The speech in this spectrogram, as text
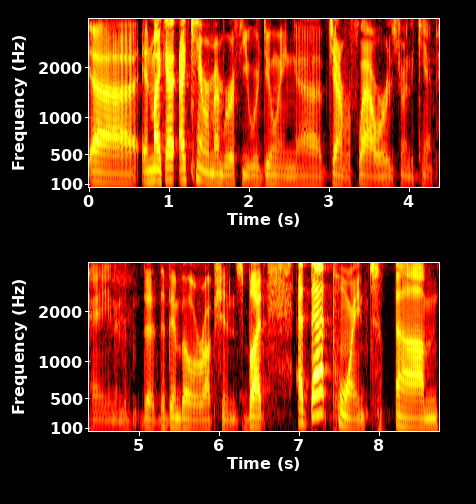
uh, and Mike, I, I can't remember if you were doing uh, Gennifer Flowers during the campaign and the, the, the bimbo eruptions, but at that point, um, it-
